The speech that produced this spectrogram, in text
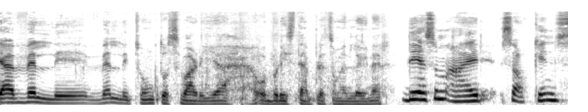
Det er veldig, veldig tungt å svelge å bli stemplet som en løgner. Det som er sakens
